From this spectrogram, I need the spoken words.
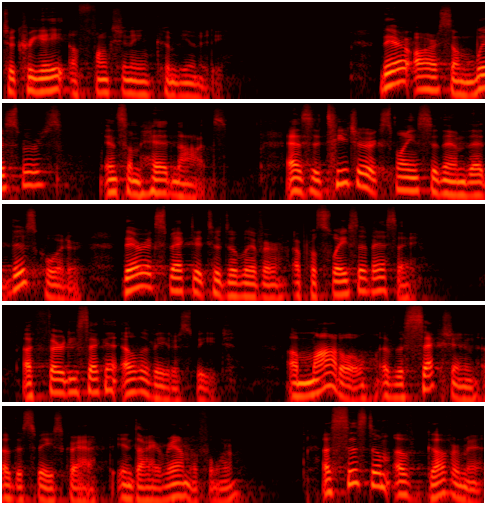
to create a functioning community? There are some whispers and some head nods as the teacher explains to them that this quarter they're expected to deliver a persuasive essay, a 30 second elevator speech, a model of the section of the spacecraft in diorama form, a system of government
